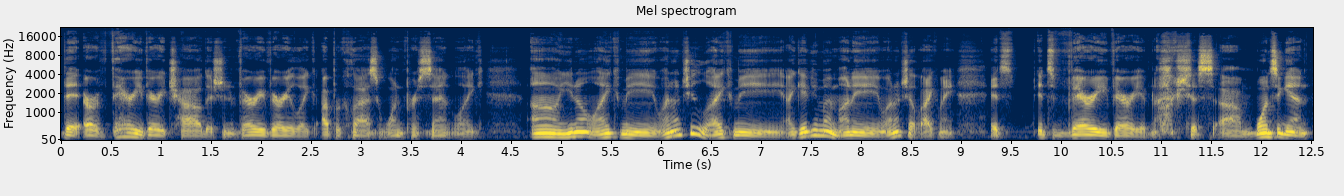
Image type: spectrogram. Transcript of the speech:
that are very, very childish and very, very, like, upper class 1%, like, oh, you don't like me. Why don't you like me? I gave you my money. Why don't you like me? It's it's very very obnoxious. Um, once again,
